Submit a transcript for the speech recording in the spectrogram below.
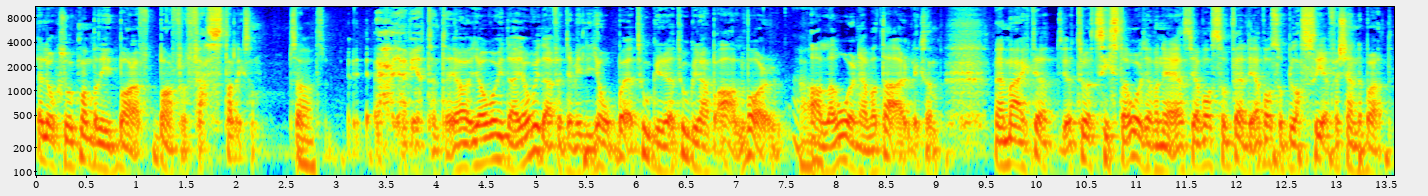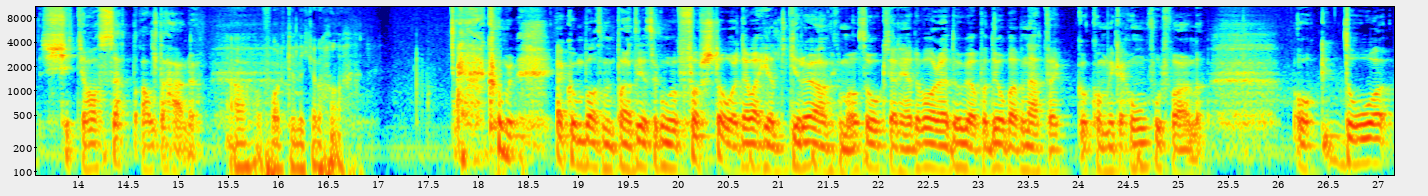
eller också åker man bara dit bara, bara för att festa. Liksom. Så Ja. att, eh, jag vet inte. Jag, jag, var ju där, jag var ju där för att jag ville jobba. Jag tog, jag tog det här på allvar. Alla år när jag var där. Liksom. Men jag märkte att jag tror att sista året jag var nere. Alltså jag, var så väldigt, jag var så blasé. För jag kände bara att shit jag har sett allt det här nu. Ja, och folk är likadana. Jag kommer, jag kommer bara som en parentes. Jag kommer ihåg första året. Jag var helt grön. kommer Och så åkte jag ner. Då, var det, då jobbade jag på, jobbade på nätverk och kommunikation fortfarande. Och då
